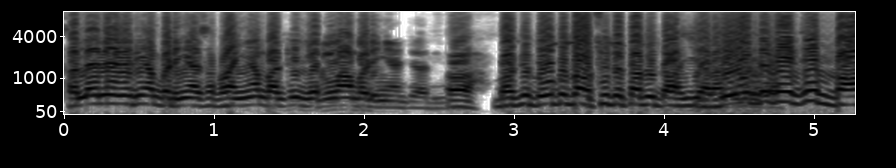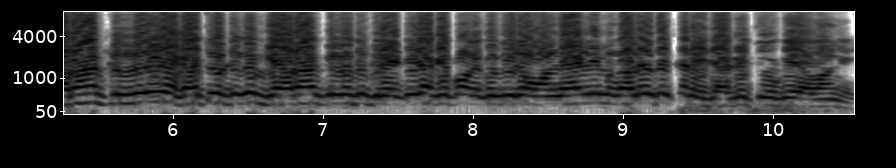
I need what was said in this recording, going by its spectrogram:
ਥੱਲੇ ਦੇ ਜਿਹੜੀਆਂ ਬੜੀਆਂ ਸਫਾਈਆਂ ਬਾਕੀ ਵਿਰਲਾਂ ਬੜੀਆਂ ਜ਼ਿਆਦੀਆਂ ਆ ਬਾਕੀ ਦੁੱਧ ਦੱਸ ਹੀ ਦਿੱਤਾ ਵੀ 10000 ਦੁੱਧ ਵੀਰ ਜੀ 12 ਕਿਲੋ ਹੀ ਹੈਗਾ ਛੋਟੀ ਕੋ 11 ਕਿਲੋ ਦੀ ਗਾਰੰਟੀ ਰੱਖ ਕੇ ਭਾਵੇਂ ਕੋਈ ਵੀਰ ਆਨਲਾਈਨ ਵੀ ਮੰਗਾ ਲੇ ਉਹਦੇ ਘਰੇ ਜਾ ਕੇ ਚੋ ਕੇ ਆਵਾਂਗੇ।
